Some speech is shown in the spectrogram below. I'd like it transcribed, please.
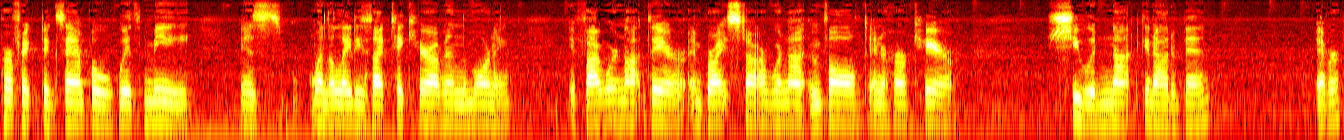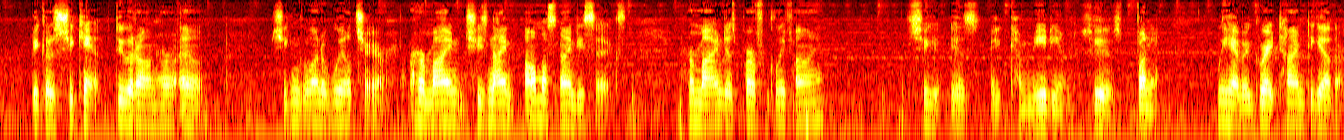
perfect example with me is one of the ladies I take care of in the morning. If I were not there and Bright Star were not involved in her care, she would not get out of bed ever because she can't do it on her own. She can go in a wheelchair. Her mind, she's nine, almost 96. Her mind is perfectly fine. She is a comedian. She is funny. We have a great time together.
